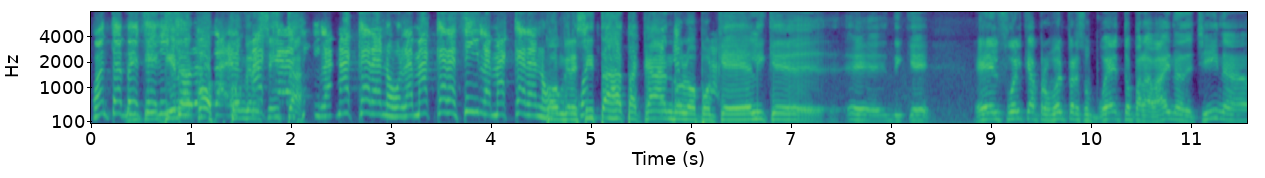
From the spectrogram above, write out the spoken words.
¿Cuántas veces he dicho co- la, la congresista. máscara sí, la máscara no, la máscara sí, la máscara no? Congresistas atacándolo porque él y que, eh, que él fue el que aprobó el presupuesto para la vaina de China.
